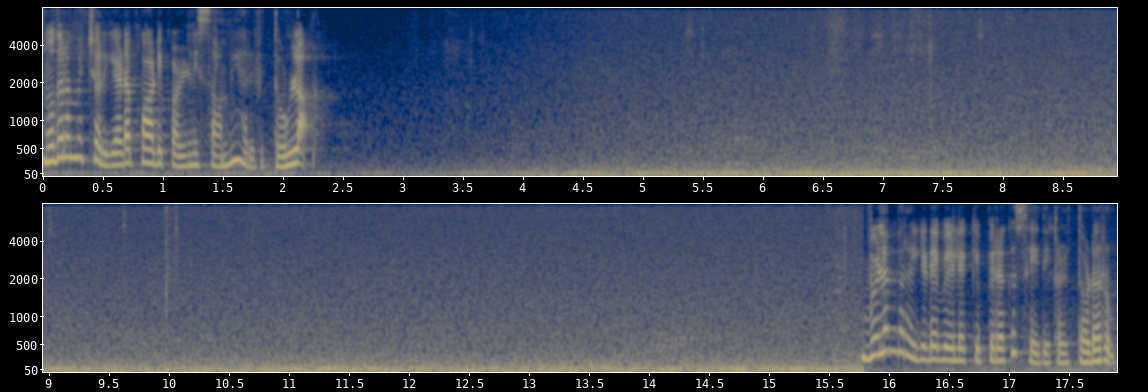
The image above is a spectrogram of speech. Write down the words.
முதலமைச்சர் எடப்பாடி பழனிசாமி அறிவித்துள்ளார். விளம்பர இடைவேளைக்கு பிறகு செய்திகள் தொடரும்.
